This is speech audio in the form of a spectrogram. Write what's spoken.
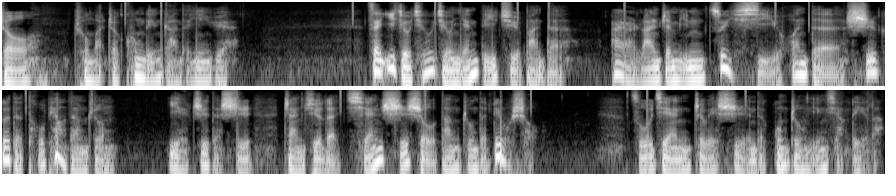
首充满着空灵感的音乐，在一九九九年底举办的爱尔兰人民最喜欢的诗歌的投票当中，叶芝的诗占据了前十首当中的六首，足见这位诗人的公众影响力了。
